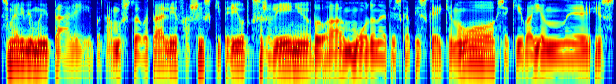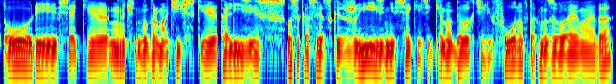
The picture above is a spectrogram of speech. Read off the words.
с моей любимой Италией, потому что в Италии фашистский период, к сожалению, была мода на это эскапистское кино, всякие военные истории, всякие значит, мелодраматические коллизии с высокосветской жизнью, всякие эти кино белых телефонов, так называемое, да.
